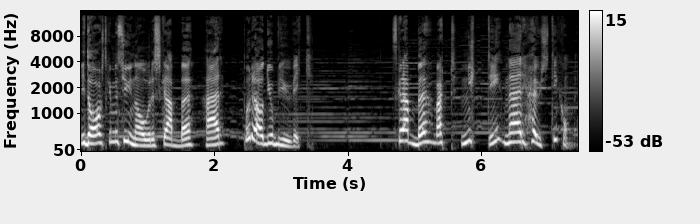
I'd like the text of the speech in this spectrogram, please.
I dag skal vi syne ordet skrabbe her på Radio Bjuvik. Skrabbe blir nyttig når høsti kommer.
